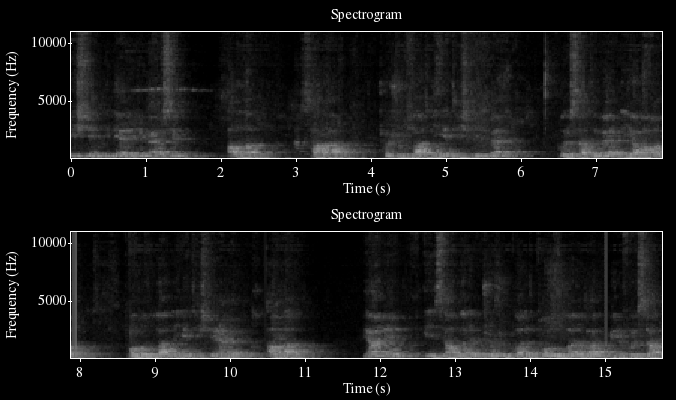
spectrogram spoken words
işte giderini versin. Allah sana çocuklarını yetiştirme fırsatı verdi, yapamadın. Torunlarını yetiştiremedin. Ama yani insanların, çocukların, torunları var. Bir fırsat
